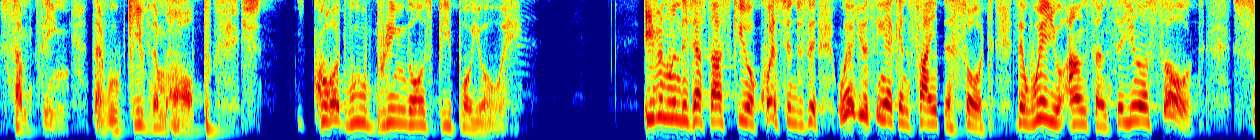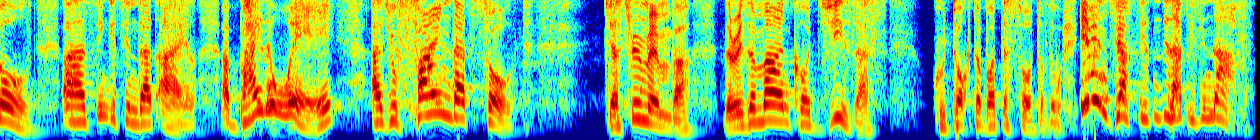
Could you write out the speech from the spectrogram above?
something that will give them hope, God will bring those people your way. Even when they just ask you a question to say, Where do you think I can find the salt? The way you answer and say, You know, salt, salt. Uh, I think it's in that aisle. Uh, by the way, as you find that salt, just remember there is a man called Jesus who talked about the salt of the world. Even just that is enough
